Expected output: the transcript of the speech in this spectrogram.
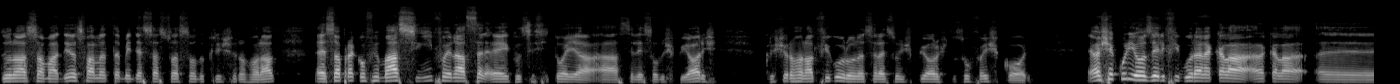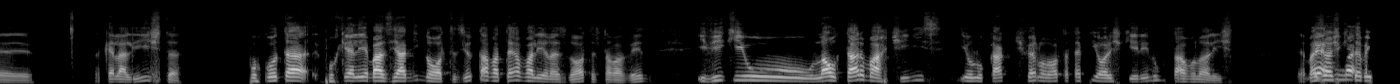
do nosso Amadeus, falando também dessa situação do Cristiano Ronaldo. É, só para confirmar, sim, foi na é, você citou aí a, a, seleção dos piores. O Cristiano Ronaldo figurou na seleção dos piores do SofaScore. Eu achei curioso ele figurar naquela, naquela, é, naquela lista, por conta, porque ali é baseado em notas. Eu estava até avaliando as notas, estava vendo e vi que o Lautaro Martinez e o Lukaku tiveram nota até piores que ele e não estavam na lista. Né? Mas é, acho que mas... também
